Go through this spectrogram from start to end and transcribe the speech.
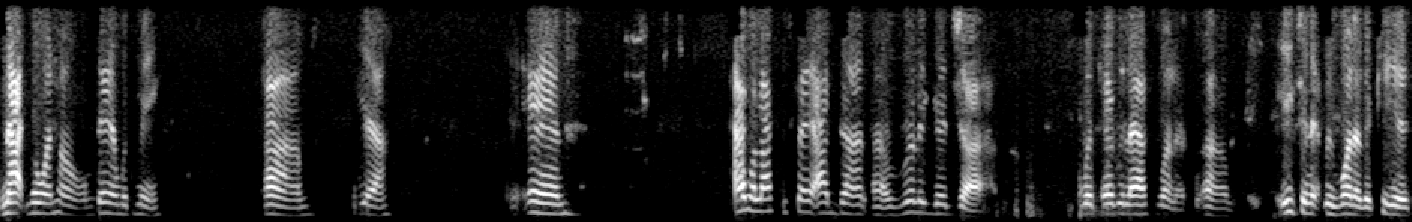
not going home, staying with me. Um, yeah, and I would like to say I've done a really good job with every last one of um, each and every one of the kids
